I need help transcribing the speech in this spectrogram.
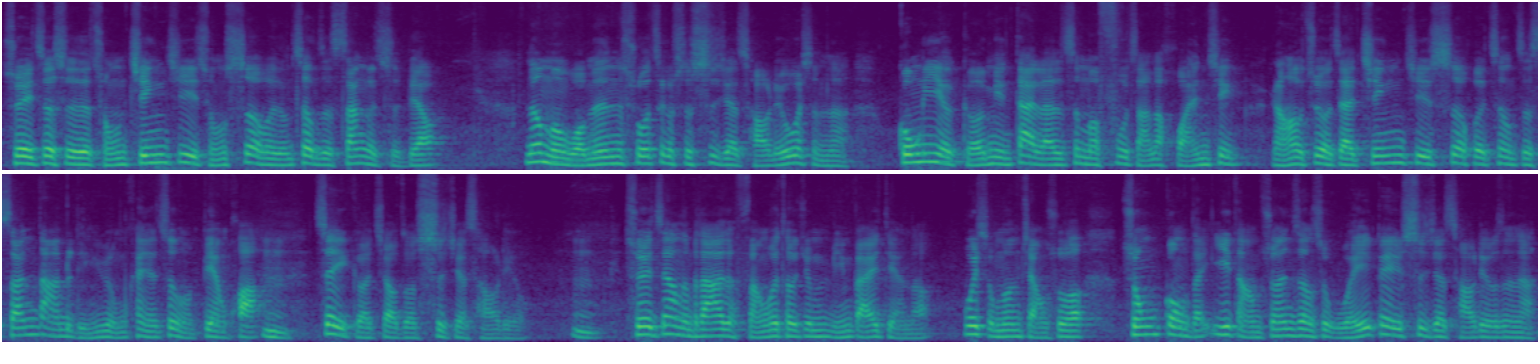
所以这是从经济、从社会、从政治三个指标。那么我们说这个是世界潮流，为什么呢？工业革命带来了这么复杂的环境，然后最后在经济社会政治三大的领域，我们看见这种变化，嗯，这个叫做世界潮流，嗯，所以这样的大家反回头就明白一点了，为什么我们讲说中共的一党专政是违背世界潮流的呢？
